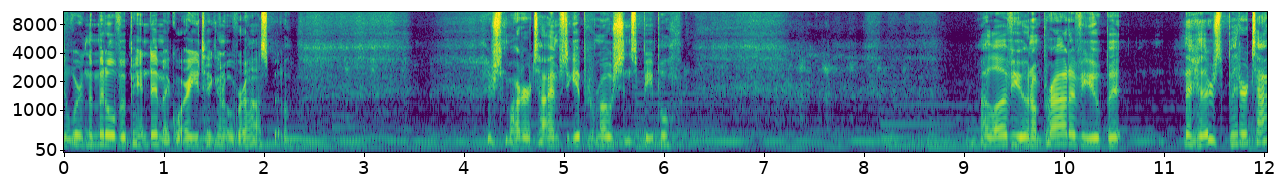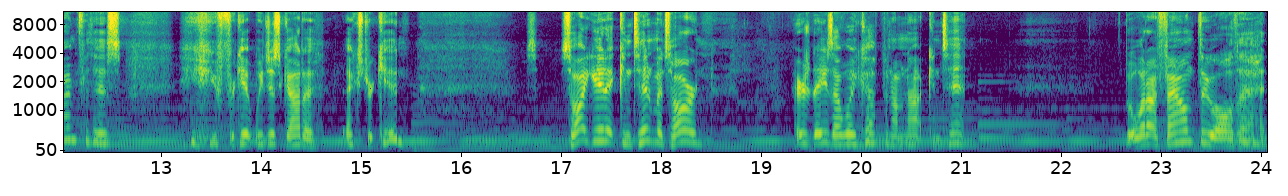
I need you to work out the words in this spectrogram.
we're in the middle of a pandemic. Why are you taking over a hospital? There's smarter times to get promotions, people. I love you and I'm proud of you, but there's a better time for this. You forget we just got an extra kid. So I get it, contentment's hard. There's days I wake up and I'm not content. But what I found through all that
